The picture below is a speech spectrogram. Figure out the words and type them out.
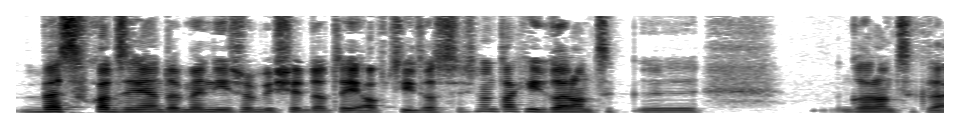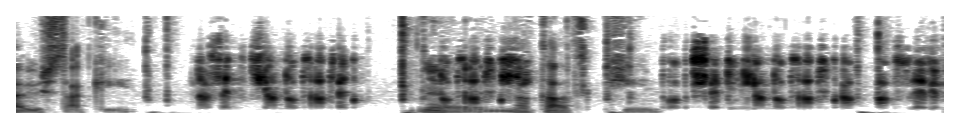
bez wchodzenia do menu, żeby się do tej opcji dostać. No taki gorący, yy, gorący klawisz taki. narzędzia, notatek, Notatki. notatki. poprzednia notatka, a w lewym,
